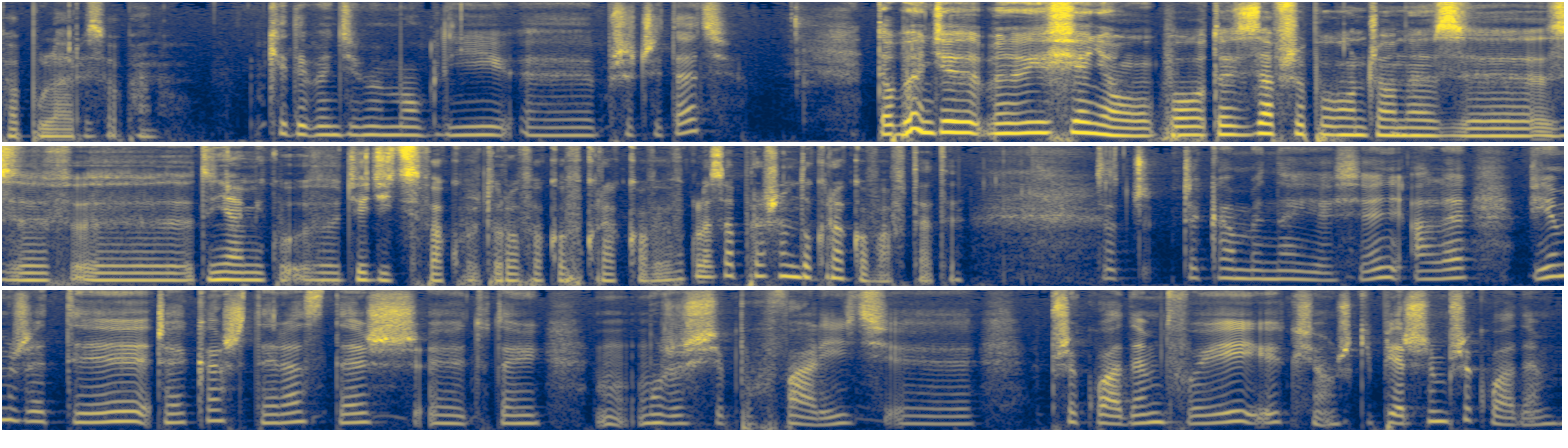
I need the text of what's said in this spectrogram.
fabularyzowaną. Kiedy będziemy mogli y, przeczytać? To będzie jesienią, bo to jest zawsze połączone z, z y, Dniami Dziedzictwa Kulturowego w Krakowie. W ogóle zapraszam do Krakowa wtedy. To czekamy na jesień, ale wiem, że ty czekasz teraz też, tutaj możesz się pochwalić, przekładem Twojej książki, pierwszym przykładem.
